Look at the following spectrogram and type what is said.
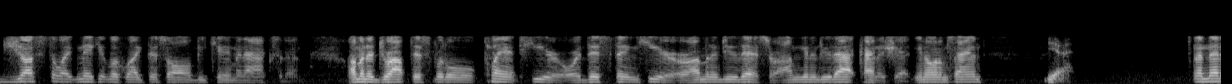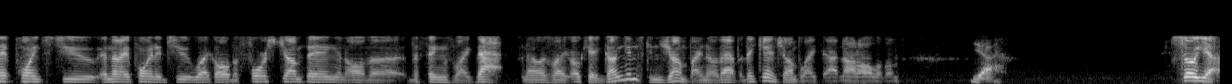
just to like make it look like this all became an accident. I'm gonna drop this little plant here or this thing here, or I'm gonna do this or I'm gonna do that kind of shit. You know what I'm saying? Yeah. And then it points to, and then I pointed to like all the force jumping and all the the things like that. And I was like, okay, Gungans can jump, I know that, but they can't jump like that. Not all of them. Yeah. So yeah,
